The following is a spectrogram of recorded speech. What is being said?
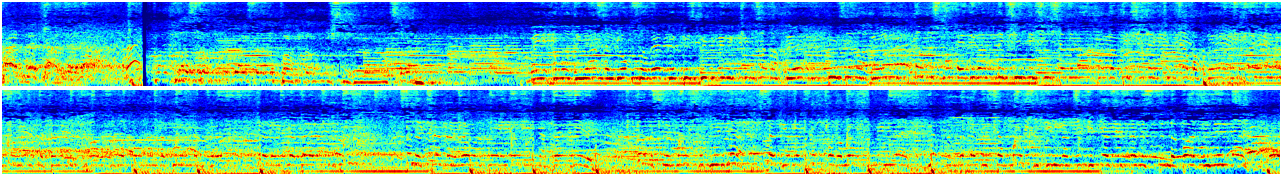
kelle kelleye. Fazla sapıklar seni patlatmıştır yoksa. Meyhana duyarsa yoksa rap ve biz bilmiyoruz kimse nakı, bize nakı. Danışma edilen deşi deşi senin arkanda deşine kimse bakı. Seninle sanki tepe, altına bana da koy nefes. Gerek ve ben sana kelle yalan değil nefesi. Danışılmazsa bir de sevgime çok paralansın millet. Yakında edilsen maçı dinle çünkü gezirsen üstünde bazilinle. Yeah!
